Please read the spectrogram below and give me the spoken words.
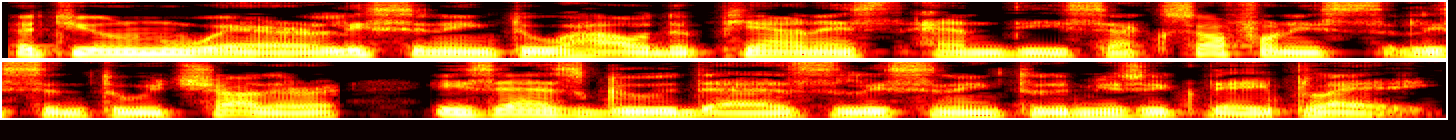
a tune where listening to how the pianist and the saxophonist listen to each other is as good as listening to the music they play.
